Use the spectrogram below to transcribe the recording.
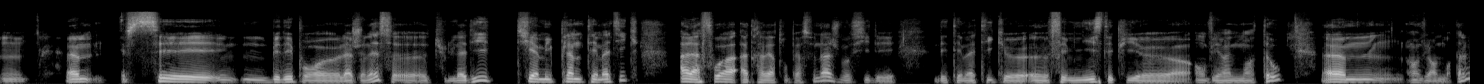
Mmh. c'est une, BD pour la jeunesse, tu l'as dit tu as mis plein de thématiques, à la fois à travers ton personnage, mais aussi des, des thématiques euh, euh, féministes et puis euh, environnementaux, euh, environnementales,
